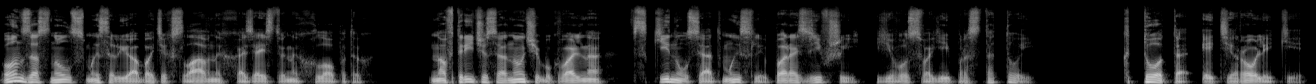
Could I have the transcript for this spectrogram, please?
Он заснул с мыслью об этих славных хозяйственных хлопотах. Но в три часа ночи буквально вскинулся от мысли, поразившей его своей простотой. Кто-то эти ролики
